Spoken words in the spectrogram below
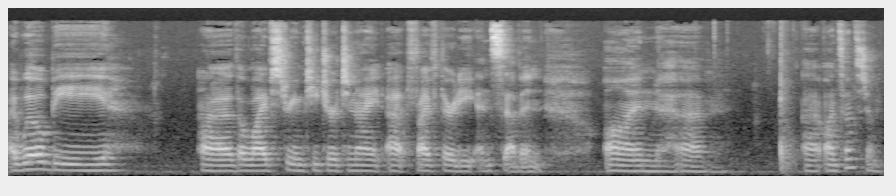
I will be uh, the live stream teacher tonight at 5.30 and 7 on, uh, uh, on Sunstone.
